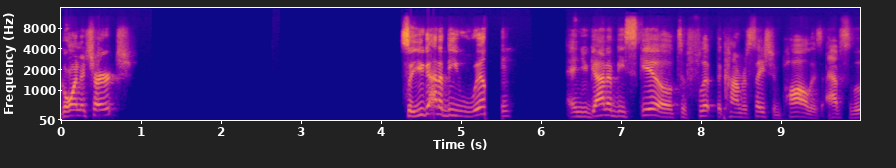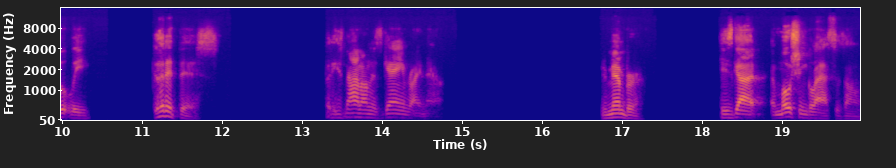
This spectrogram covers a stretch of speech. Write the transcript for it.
Going to church. So you got to be willing and you got to be skilled to flip the conversation. Paul is absolutely good at this, but he's not on his game right now. Remember, he's got emotion glasses on.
